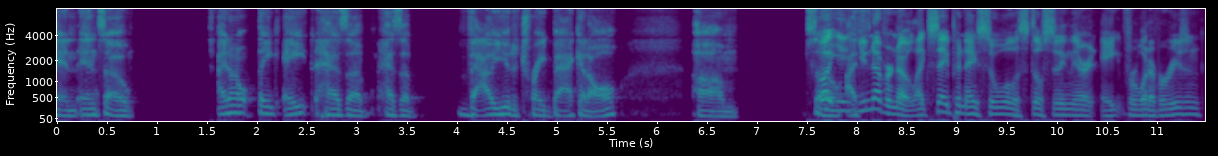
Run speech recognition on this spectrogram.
and and so I don't think eight has a has a value to trade back at all. Um, so well, you, you never know. Like say Penei Sewell is still sitting there at eight for whatever reason.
